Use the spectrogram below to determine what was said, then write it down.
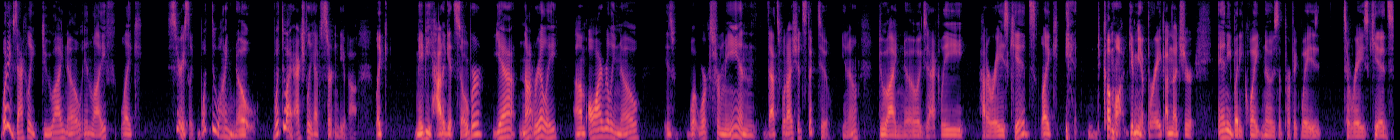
what exactly do I know in life? Like, seriously, what do I know? What do I actually have certainty about? Like maybe how to get sober? Yeah, not really. Um, all I really know is what works for me, and that's what I should stick to. You know, do I know exactly how to raise kids? Like, come on, give me a break. I'm not sure anybody quite knows the perfect way to raise kids.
